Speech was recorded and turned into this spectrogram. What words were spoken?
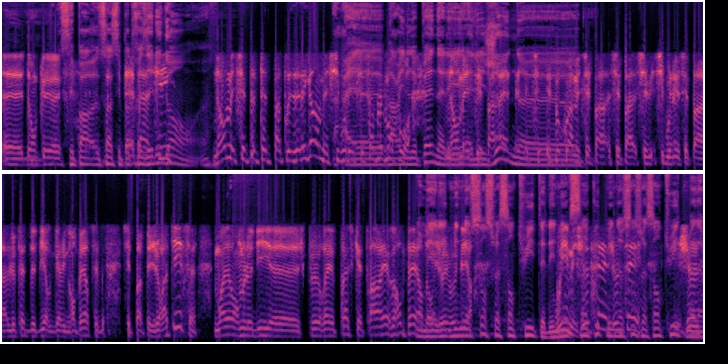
Euh, donc, euh, C'est pas ça, c'est pas eh très ben, si. élégant. Non, mais c'est peut-être pas très élégant, mais si vous voulez, c'est Euh, simplement Marine pour. Le Pen, elle non, est- mais elle c'est est pas- jeune, c'est- euh, pourquoi Mais c'est pas, c'est pas, c'est- si vous voulez, c'est pas le fait de dire qu'elle est grand-père, c'est, c'est pas péjoratif. Moi, on me le dit, je pourrais presque être arrière-grand-père. Non, mais donc elle je est vais vous dire. 1968, elle est Oui, née mais le je 5 le août sais, je le sais. 1968, Je le sais,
